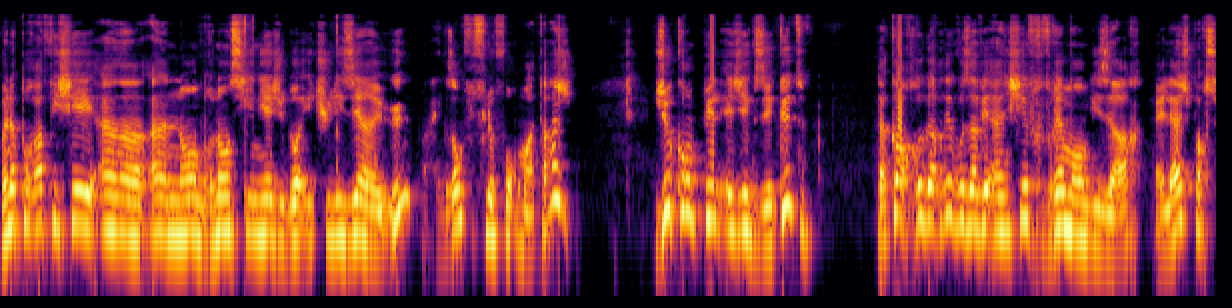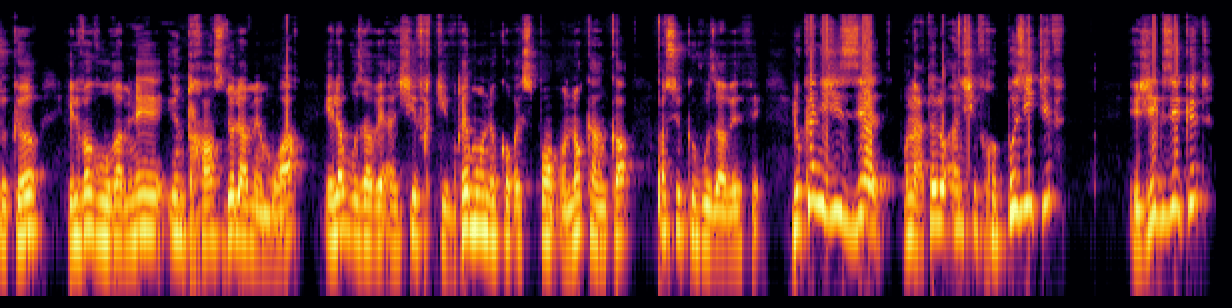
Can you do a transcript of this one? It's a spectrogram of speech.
Maintenant, pour afficher un, un nombre non signé, je dois utiliser un U, par exemple, le formatage. Je compile et j'exécute. D'accord Regardez, vous avez un chiffre vraiment bizarre. Là, parce que il va vous ramener une trace de la mémoire. Et là, vous avez un chiffre qui vraiment ne correspond en aucun cas à ce que vous avez fait. Le kanji Z, on a un chiffre positif. Et j'exécute.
